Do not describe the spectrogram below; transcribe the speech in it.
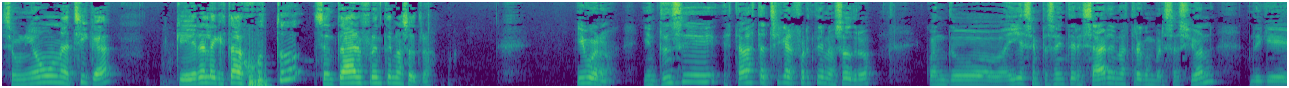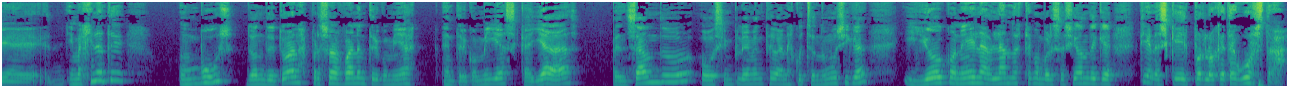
se unió una chica que era la que estaba justo sentada al frente de nosotros. Y bueno, y entonces estaba esta chica al frente de nosotros cuando ella se empezó a interesar en nuestra conversación de que imagínate un bus donde todas las personas van entre comillas entre comillas calladas pensando o simplemente van escuchando música y yo con él hablando esta conversación de que tienes que ir por lo que te gusta.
